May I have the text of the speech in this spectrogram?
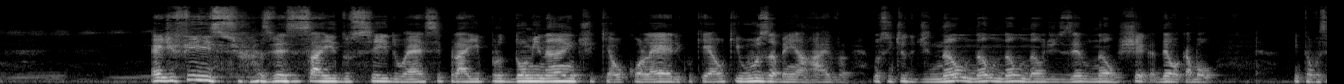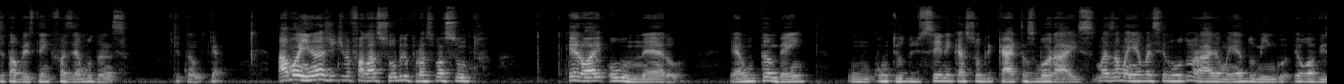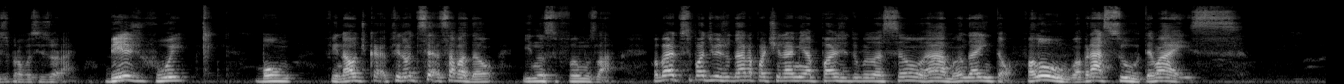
é difícil, às vezes, sair do C e do S para ir para o dominante, que é o colérico, que é o que usa bem a raiva, no sentido de não, não, não, não, de dizer o não, chega, deu, acabou. Então você talvez tenha que fazer a mudança que tanto quer. Amanhã a gente vai falar sobre o próximo assunto: herói ou Nero. É um também um conteúdo de Sêneca sobre cartas morais, mas amanhã vai ser no outro horário, amanhã é domingo, eu aviso para vocês o horário. Beijo, fui. Bom final de final de sabadão e nós vamos lá. Roberto, você pode me ajudar a partilhar minha página de divulgação? Ah, manda aí então. Falou, abraço, até mais.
